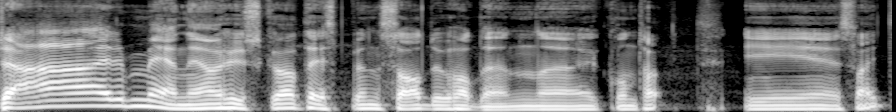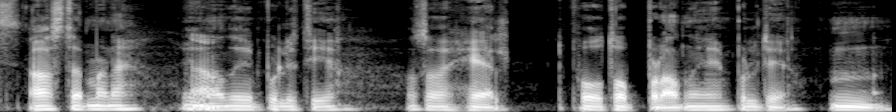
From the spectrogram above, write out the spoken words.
der mener jeg å huske at Espen sa du hadde en kontakt i Sveits. Ja, stemmer det. Innad i politiet. Altså helt på topplanet i politiet. Mm.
